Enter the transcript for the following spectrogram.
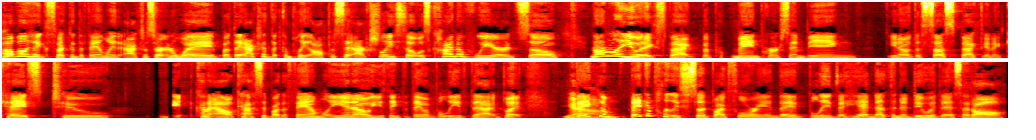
Public expected the family to act a certain way, but they acted the complete opposite actually, so it was kind of weird. So normally you would expect the main person being, you know, the suspect in a case to be kind of outcasted by the family. You know, you think that they would believe that, but they Yeah. com- they completely stood by Florian. They believed that he had nothing to do with this at all.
